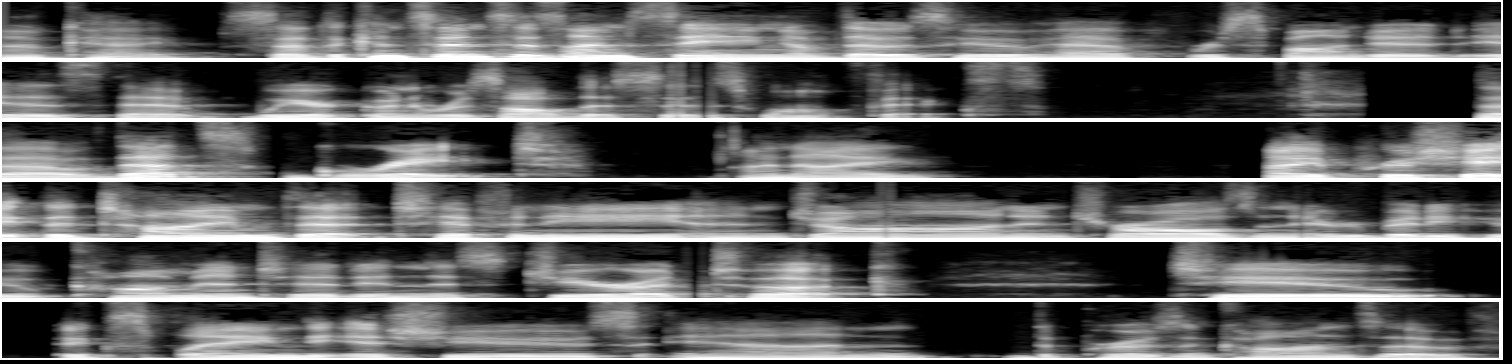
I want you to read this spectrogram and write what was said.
Okay, so the consensus I'm seeing of those who have responded is that we are going to resolve this as won't fix. So that's great. And I I appreciate the time that Tiffany and John and Charles and everybody who commented in this JIRA took to explain the issues and the pros and cons of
